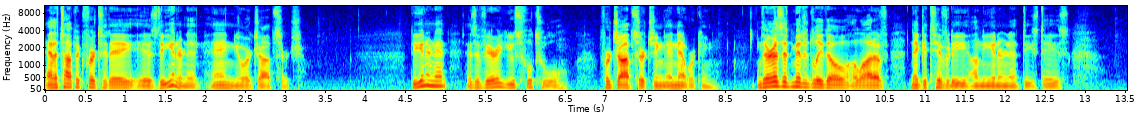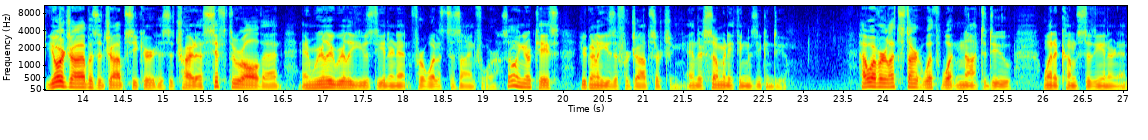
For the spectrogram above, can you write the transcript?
and the topic for today is the internet and your job search. The internet is a very useful tool for job searching and networking. There is admittedly, though, a lot of negativity on the internet these days. Your job as a job seeker is to try to sift through all that and really, really use the internet for what it's designed for. So, in your case, you're going to use it for job searching, and there's so many things you can do. However, let's start with what not to do when it comes to the internet.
